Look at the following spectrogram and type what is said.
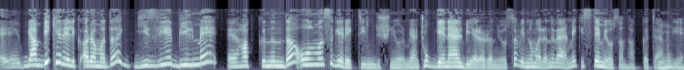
Ee, yani bir kerelik aramada gizleyebilme e, hakkının da olması gerektiğini düşünüyorum. Yani çok genel bir yer aranıyorsa ve numaranı vermek istemiyorsan hakikaten diye.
